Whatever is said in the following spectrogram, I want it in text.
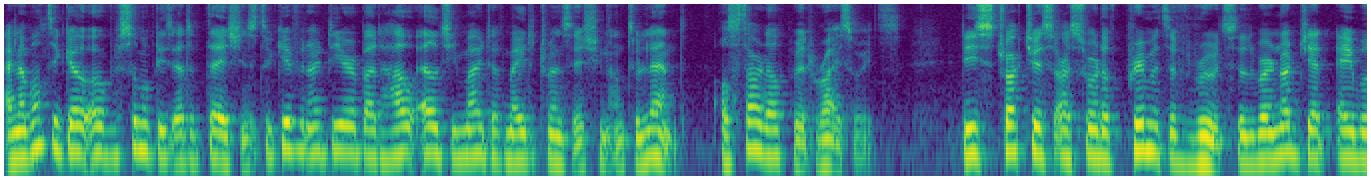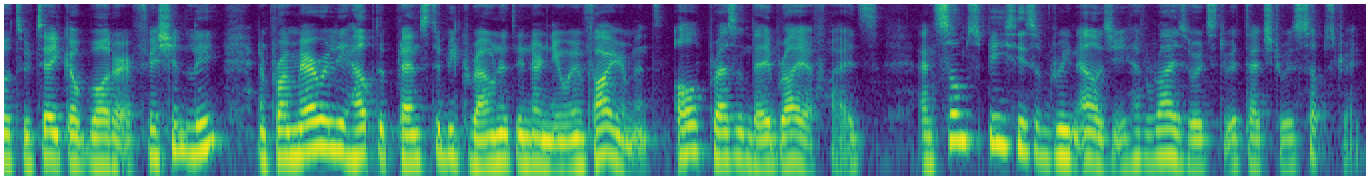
and I want to go over some of these adaptations to give an idea about how algae might have made a transition onto land. I'll start off with rhizoids. These structures are sort of primitive roots that were not yet able to take up water efficiently and primarily help the plants to be grounded in their new environment. All present day bryophytes and some species of green algae have rhizoids to attach to a substrate,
